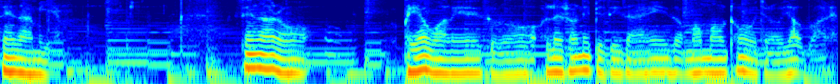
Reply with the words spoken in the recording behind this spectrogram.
စဉ်းစားမိတယ်စဉ်းစားတော့ဘယ်ရောက်သွားလဲဆိုတော့ electronic ပစ္စည်းဆိုင်ဆိုတော့မောင်မောင်ထုံးကိုကျွန်တော်ရောက်သွားတယ်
